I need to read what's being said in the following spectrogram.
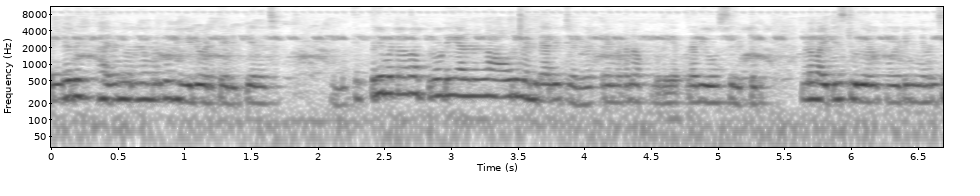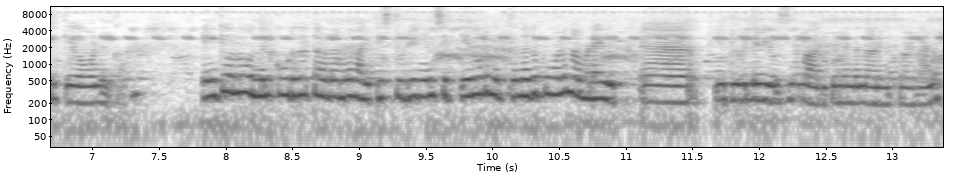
എന്റെ ഒരു കാര്യം എന്ന് പറഞ്ഞാൽ നമുക്ക് വീഡിയോ എടുത്ത് എഡിറ്റ് ചെയ്ത് നമുക്ക് എത്രയും പെട്ടെന്ന് അപ്ലോഡ് ചെയ്യാനുള്ള ആ ഒരു മെന്റാലിറ്റി ആണ്. എത്രയും പെട്ടെന്ന് അപ്ലോഡ് ചെയ്യുക എത്ര വ്യൂസ് കിട്ടും. നമ്മൾ വൈറ്റ് സ്റ്റുഡിയോയിൽ പോയിട്ട് ഇങ്ങനെ ചെക്ക് ചെയ്തുകൊണ്ട് നിൽക്കാം എനിക്ക് തോന്നുന്നു ഒന്നിൽ കൂടുതൽ തവണ നമ്മൾ വൈറ്റി സ്റ്റുഡിയോ ഇങ്ങനെ സെറ്റ് ചെയ്തുകൊണ്ട് നിൽക്കുന്നത് പോലും നമ്മുടെ യൂട്യൂബിന്റെ വ്യൂസിനെ ബാധിക്കുന്നുണ്ടെന്നാണ് എനിക്ക് കാരണം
